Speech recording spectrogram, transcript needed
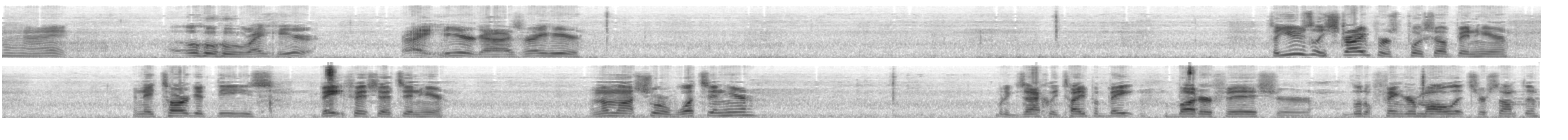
Alright. Oh, right here. Right here, guys. Right here. So usually stripers push up in here and they target these bait fish that's in here. And I'm not sure what's in here. What exactly type of bait. Butterfish or little finger mullets or something.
